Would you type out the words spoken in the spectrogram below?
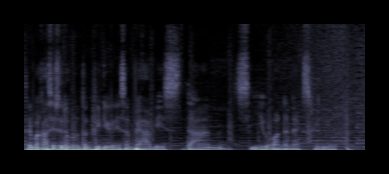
Terima kasih sudah menonton video ini sampai habis dan see you on the next video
